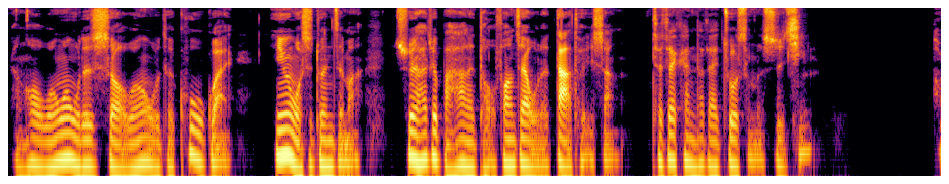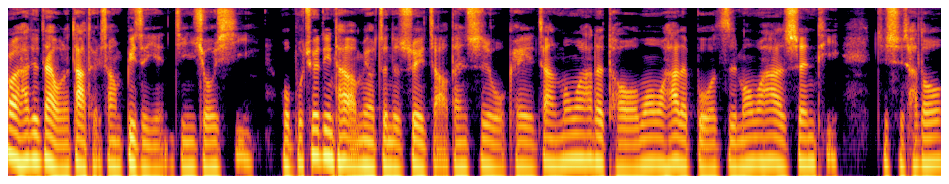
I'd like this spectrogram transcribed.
然后闻闻我的手，闻闻我的裤管。因为我是蹲着嘛，所以他就把他的头放在我的大腿上，猜猜看他在做什么事情。后来他就在我的大腿上闭着眼睛休息。我不确定他有没有真的睡着，但是我可以这样摸摸他的头，摸摸他的脖子，摸摸他的身体，其实他都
